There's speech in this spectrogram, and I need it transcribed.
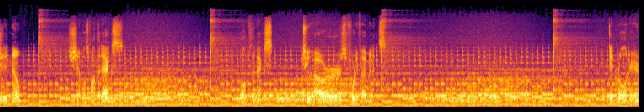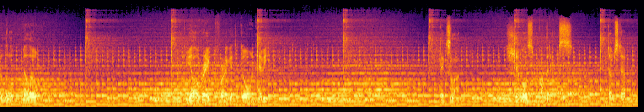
you didn't know, Shambles upon the decks. Rolling for the next two hours, 45 minutes. Getting rolling here, a little mellow. Give you all a break before I get to going heavy. Thanks a lot. Shambles on the decks. Dubstep.fm.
